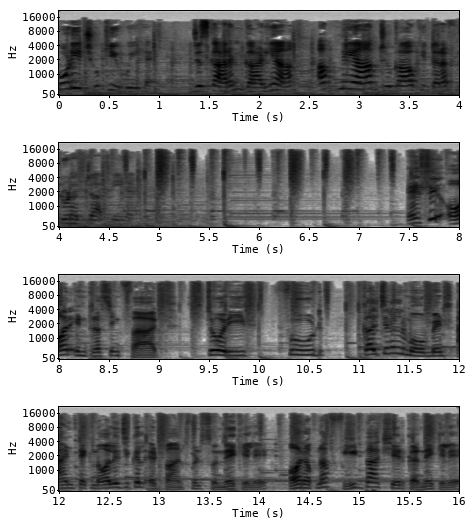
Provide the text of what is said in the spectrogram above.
थोड़ी झुकी हुई है जिस कारण गाड़ियाँ अपने आप झुकाव की तरफ़ लुढ़क जाती हैं। ऐसे और interesting facts, stories food cultural movements and technological advancement सुनने के लिए और अपना फीडबैक शेयर करने के लिए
